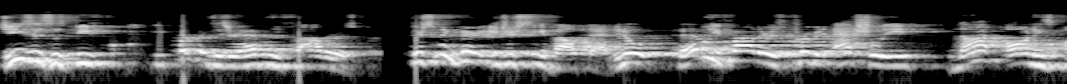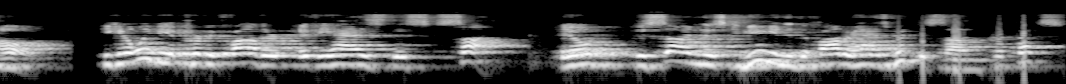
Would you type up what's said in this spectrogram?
Jesus is be, be perfect as your heavenly Father is perfect. There's something very interesting about that. You know, the heavenly Father is perfect actually not on his own. He can only be a perfect Father if he has this Son. You know, the Son, this communion that the Father has with the Son, perfects.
